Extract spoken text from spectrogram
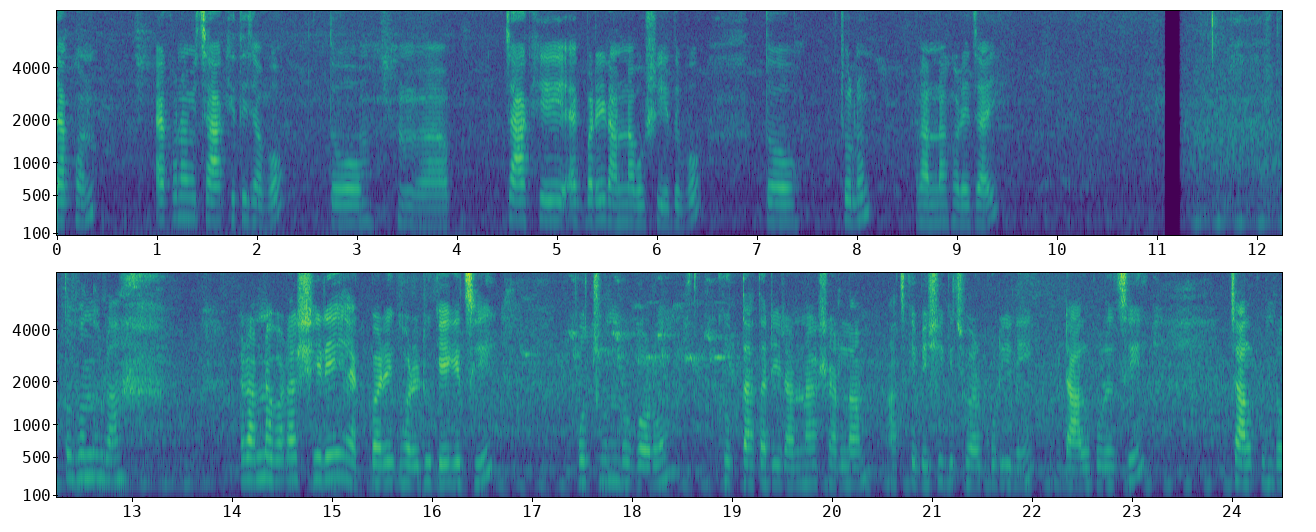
দেখুন, এখন আমি চা খেতে যাব। তো চা খেয়ে একবারে রান্না বসিয়ে দেব। তো চলুন রান্নাঘরে যাই। তো বন্ধুরা রান্না বাড়া সেরে একবারে ঘরে ঢুকে গেছি। প্রচণ্ড গরম, খুব তাড়াতাড়ি রান্না সারলাম। আজকে বেশি কিছু আর করিনি, ডাল করেছি, চাল কুমড়ো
